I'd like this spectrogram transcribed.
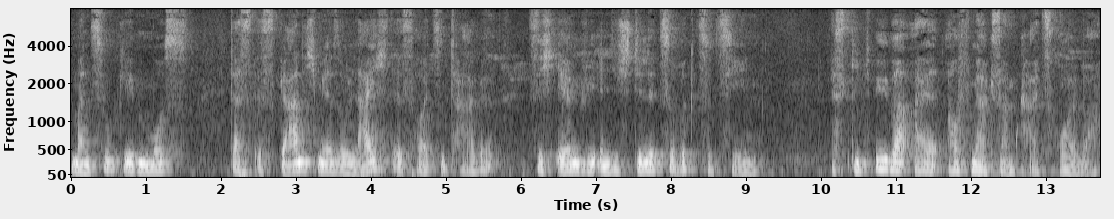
man zugeben muss, dass es gar nicht mehr so leicht ist heutzutage, sich irgendwie in die Stille zurückzuziehen. Es gibt überall Aufmerksamkeitsräuber.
